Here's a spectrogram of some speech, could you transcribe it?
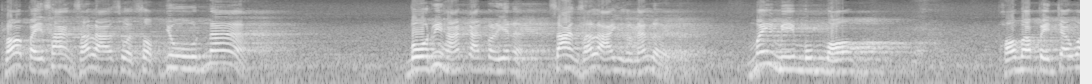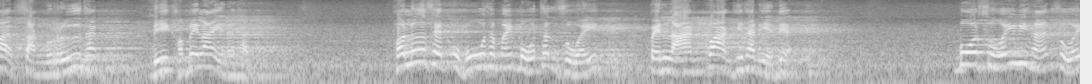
เพราะไปสร้างศาลาสวดศพอยู่หน้า โบสถ์วิหารการประเรียนน่ะสร้างศาลาอยู่ตรงนั้นเลย ไม่มีมุมมอง พอมาเป็นเจ้าวาดสั่งรื้อท่าน ดีเขาไม่ไล่นะท่านพอรื้อเสร็จโอ้โหทำไมโบสถ์ท่านสวย เป็นลานกว้างที่ท่านเห็นเนี่ย โบสถ์สวยวิหารสวย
